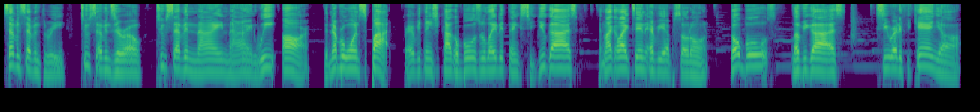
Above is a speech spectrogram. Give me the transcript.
773-270-2799. We are the number one spot for everything Chicago Bulls related, thanks to you guys. And like I like to end every episode on, go Bulls. Love you guys. See you right if you can, y'all.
